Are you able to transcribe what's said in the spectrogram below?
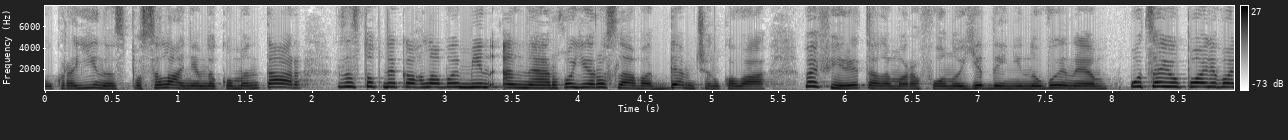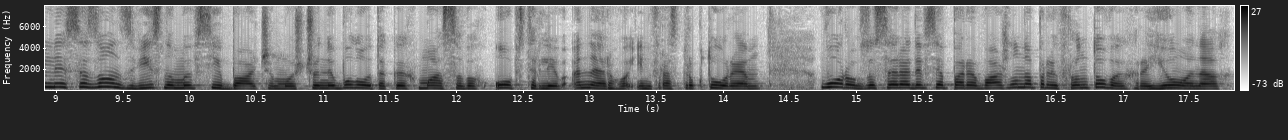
Україна з посиланням на коментар заступника глави Міненерго Ярослава Демченкова в ефірі телемарафону Єдині новини. У цей опалювальний сезон, звісно, ми всі бачимо, що не було таких масових обстрілів енергоінфраструктури. Ворог зосередився переважно на прифронтових регіонах,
